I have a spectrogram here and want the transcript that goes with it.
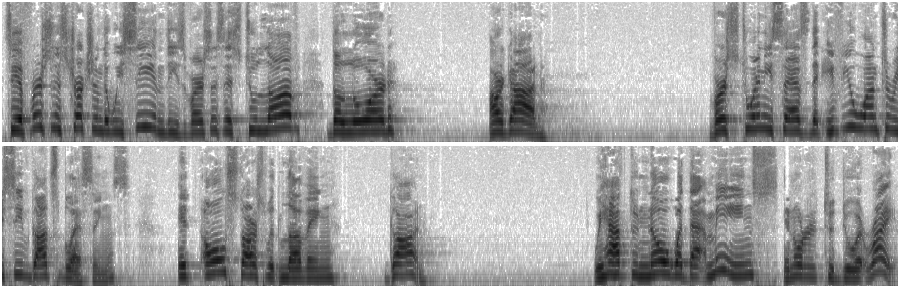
See, the first instruction that we see in these verses is to love the Lord our God. Verse 20 says that if you want to receive God's blessings, it all starts with loving God. We have to know what that means in order to do it right.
